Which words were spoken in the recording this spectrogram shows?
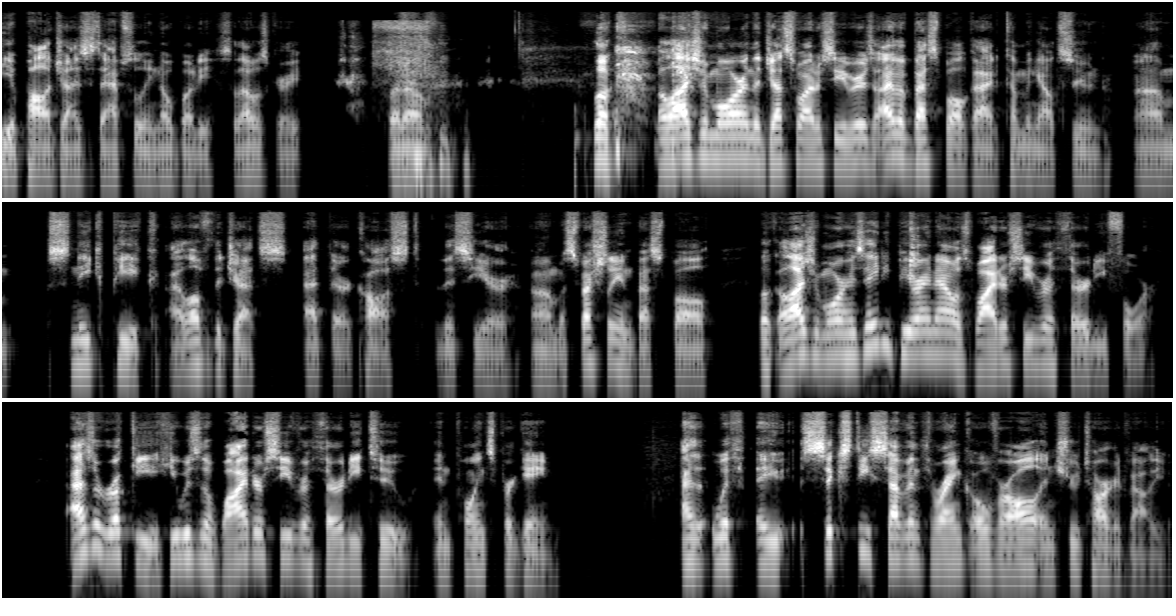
he apologizes to absolutely nobody. So that was great. But um, look, Elijah Moore and the Jets wide receivers. I have a best ball guide coming out soon. Um, sneak peek. I love the Jets at their cost this year, um, especially in best ball. Look, Elijah Moore, his ADP right now is wide receiver 34. As a rookie, he was the wide receiver 32 in points per game, as, with a 67th rank overall in true target value.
